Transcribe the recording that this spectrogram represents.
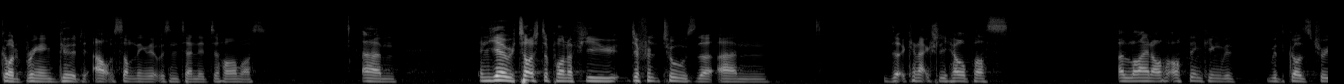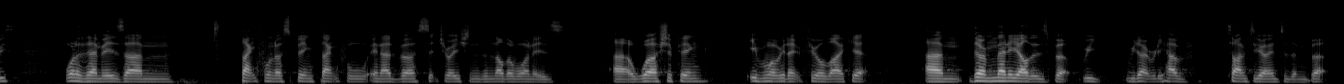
God bringing good out of something that was intended to harm us. Um, and yeah, we touched upon a few different tools that um, that can actually help us align our, our, thinking with, with God's truth. One of them is um, thankfulness, being thankful in adverse situations. Another one is uh, worshipping, even when we don't feel like it. Um, there are many others, but we, we don't really have time to go into them. But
